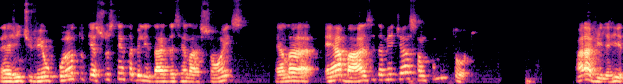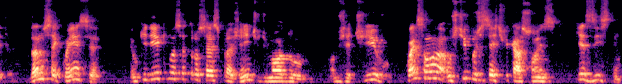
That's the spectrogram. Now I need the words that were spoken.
né, a gente vê o quanto que a sustentabilidade das relações ela é a base da mediação como um todo. Maravilha, Rita. Dando sequência, eu queria que você trouxesse para a gente, de modo objetivo, quais são os tipos de certificações que existem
